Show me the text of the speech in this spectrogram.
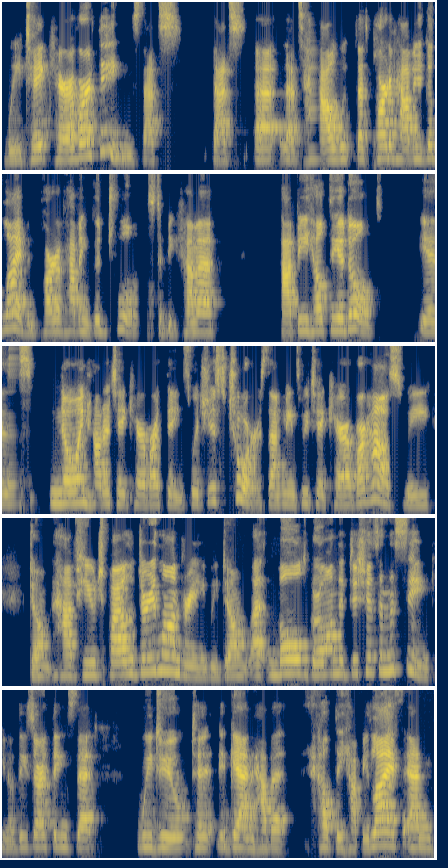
we take care of our things. That's that's uh, that's how we, that's part of having a good life and part of having good tools to become a happy, healthy adult is knowing how to take care of our things, which is chores. That means we take care of our house. We don't have huge piles of dirty laundry. We don't let mold grow on the dishes in the sink. You know, these are things that we do to again have a healthy, happy life. And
